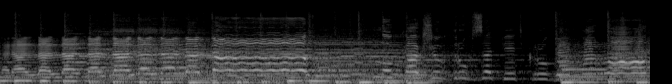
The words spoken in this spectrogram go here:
Ла-ла-ла-ла-ла-ла-ла-ла-ла. Но как же вдруг запеть кругом народ?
